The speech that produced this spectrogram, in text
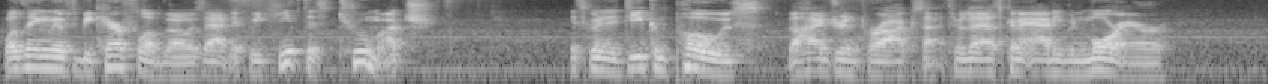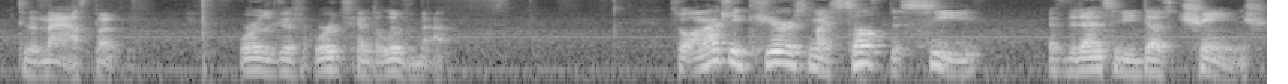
One thing we have to be careful of though is that if we heat this too much, it's going to decompose the hydrogen peroxide. So that's going to add even more error to the math, but we're just, we're just going to live with that. So I'm actually curious myself to see if the density does change.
